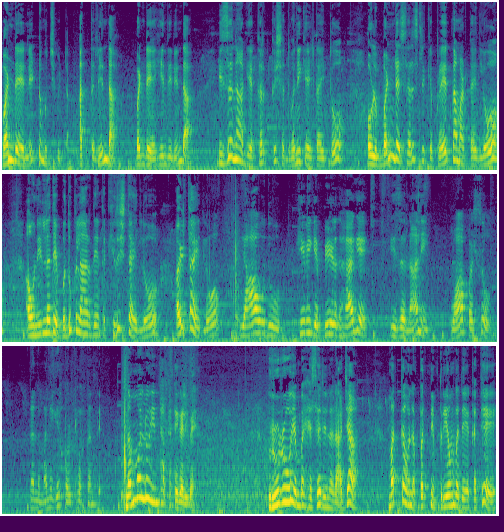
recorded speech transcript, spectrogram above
ಬಂಡೆಯನ್ನಿಟ್ಟು ಮುಚ್ಚಿಬಿಟ್ಟ. ಅತ್ತಲಿಂದ, ಬಂಡೆಯ ಹಿಂದಿನಿಂದ ಇಜನಾಗಿಯ ಕರ್ಕಶ ಧ್ವನಿ ಕೇಳ್ತಾ ಇತ್ತು. ಅವಳು ಬಂಡೆ ಸರಿಸಲಿಕ್ಕೆ ಪ್ರಯತ್ನ ಮಾಡ್ತಾ ಇದ್ಲು. ಅವನಿಲ್ಲದೆ ಬದುಕಲಾರದೆ ಅಂತ ಕಿರಿಸ್ತಾ ಇದ್ಲು, ಅಳ್ತಾ ಇದ್ಲು. ಯಾವುದು ಕಿವಿಗೆ ಬೀಳದ ಹಾಗೆ ಇಜನಾನಿ ವಾಪಸ್ಸು ತನ್ನ ಮನೆಗೆ ಹೊರಟು ಹೋಗ್ತಂತೆ ನಮ್ಮಲ್ಲೂ ಇಂಥ ಕಥೆಗಳಿವೆ. ರುರು ಎಂಬ ಹೆಸರಿನ ರಾಜ ಮತ್ತವನ ಪತ್ನಿ ಪ್ರಿಯಂವದೆಯ ಕಥೆ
